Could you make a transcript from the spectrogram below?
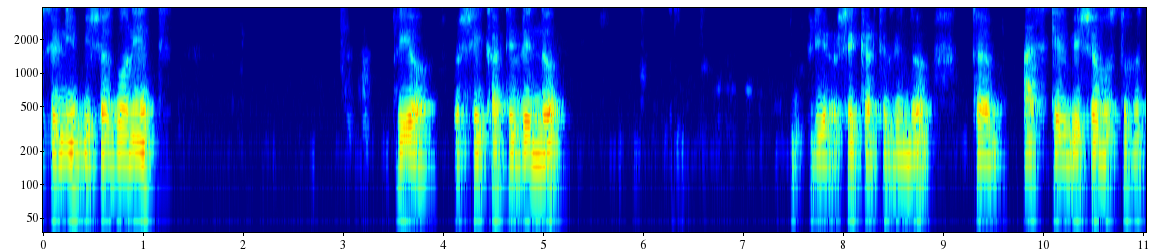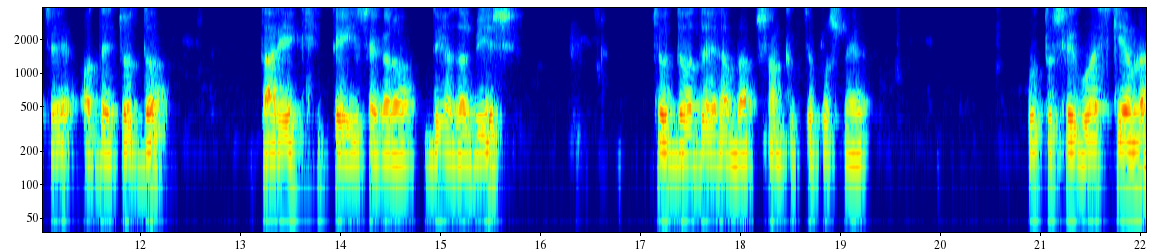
শ্রেণি বিষয় গণিত। প্রিয় শিক্ষার্থীবৃন্দ প্রিয় শিক্ষার্থীবৃন্দ, তো আজকের বিষয়বস্তু হচ্ছে অধ্যায় চোদ্দ, তারিখ তেইশ এগারো দুই হাজার বিশ। চোদ্দ অধ্যায়ের আমরা সংক্ষিপ্ত প্রশ্নের উত্তর শিখব আজকে আমরা।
